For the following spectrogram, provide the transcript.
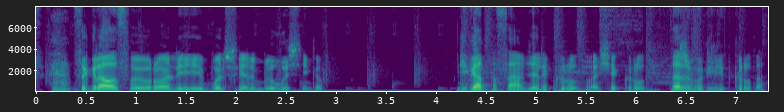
сыграло свою роль, и больше я люблю лучников. Гигант на самом деле крут, вообще крут. Даже выглядит круто.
